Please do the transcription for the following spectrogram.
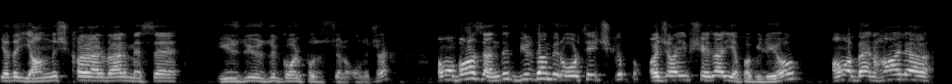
ya da yanlış karar vermese yüzde yüzlük gol pozisyonu olacak. Ama bazen de birdenbire ortaya çıkıp acayip şeyler yapabiliyor. Ama ben hala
